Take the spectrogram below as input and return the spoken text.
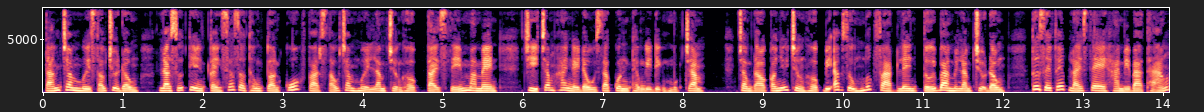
816 triệu đồng là số tiền cảnh sát giao thông toàn quốc và 615 trường hợp tài xế ma men chỉ trong hai ngày đầu ra quân theo Nghị định 100. Trong đó có những trường hợp bị áp dụng mức phạt lên tới 35 triệu đồng, tước giấy phép lái xe 23 tháng.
